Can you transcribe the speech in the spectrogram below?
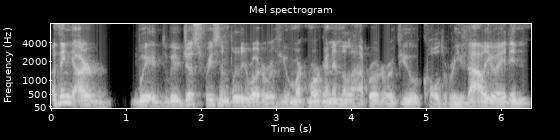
I think our we we just recently wrote a review. Mark Morgan in the lab wrote a review called "Reevaluating."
